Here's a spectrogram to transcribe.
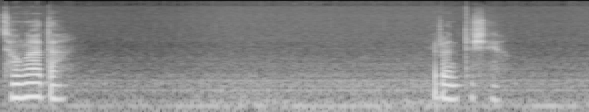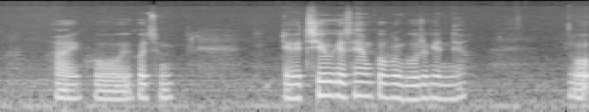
정하다. 이런 뜻이에요. 아이고 이거 좀 내가 지우개 사용법을 모르겠네요. 이거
